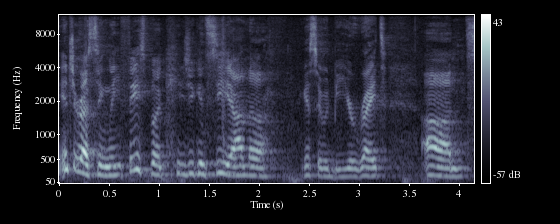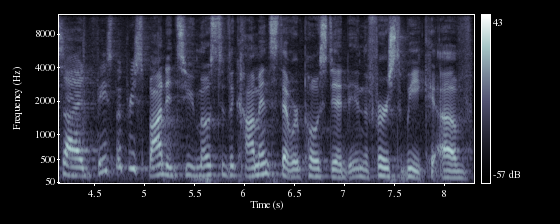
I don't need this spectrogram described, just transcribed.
interestingly, Facebook, as you can see on the, I guess it would be your right um, side, Facebook responded to most of the comments that were posted in the first week of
